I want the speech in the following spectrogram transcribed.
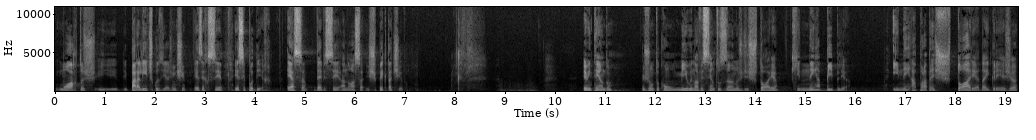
mortos e, e paralíticos e a gente exercer esse poder. Essa deve ser a nossa expectativa. Eu entendo, junto com 1900 anos de história, que nem a Bíblia e nem a própria história da igreja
